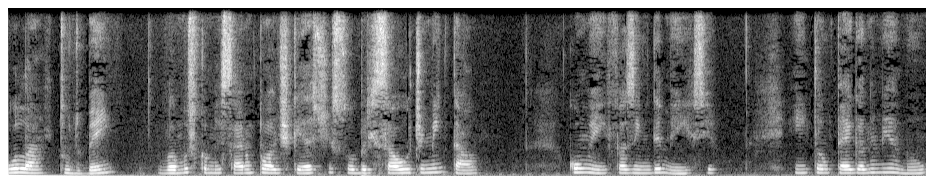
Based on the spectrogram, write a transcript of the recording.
Olá, tudo bem? Vamos começar um podcast sobre saúde mental, com ênfase em demência. Então pega na minha mão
